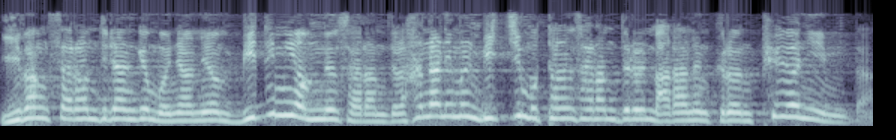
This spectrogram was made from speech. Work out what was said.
이방 사람들이라는 게 뭐냐면 믿음이 없는 사람들, 하나님을 믿지 못하는 사람들을 말하는 그런 표현입니다.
